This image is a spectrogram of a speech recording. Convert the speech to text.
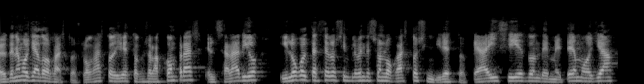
Pero tenemos ya dos gastos, los gastos directos que son las compras, el salario y luego el tercero simplemente son los gastos indirectos, que ahí sí es donde metemos ya,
